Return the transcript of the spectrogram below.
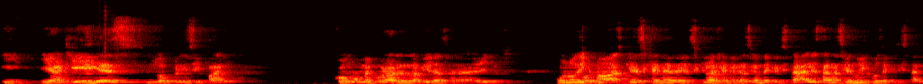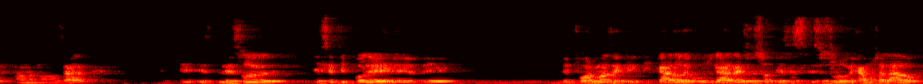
y, y aquí es lo principal, cómo mejorarles la vida a ellos. Uno dice, no, es que es, es, la generación de cristal, están haciendo hijos de cristal. No, no, no, o sea, eso, ese tipo de, de, de, formas de criticar o de juzgar, eso, eso, eso lo dejamos al lado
